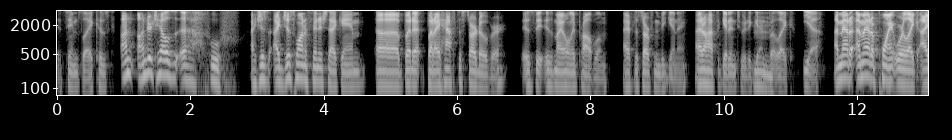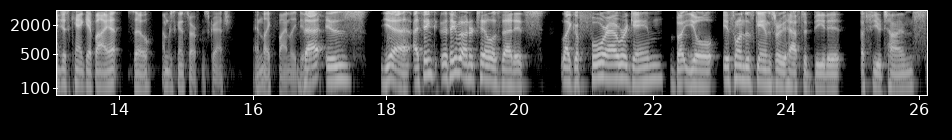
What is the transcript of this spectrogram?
it seems like because Un- undertale's uh, oof, i just i just want to finish that game uh but uh, but i have to start over is the, is my only problem I have to start from the beginning. I don't have to get into it again, Mm. but like, yeah, I'm at a, I'm at a point where like I just can't get by it, so I'm just gonna start from scratch and like finally do it. That is, yeah. I think the thing about Undertale is that it's like a four-hour game, but you'll. It's one of those games where you have to beat it a few times,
